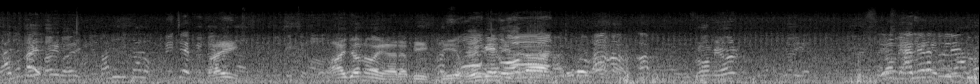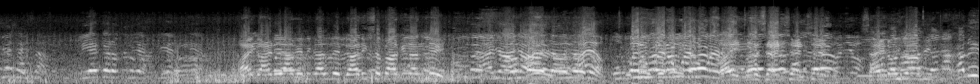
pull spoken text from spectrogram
राजन भाई भाई भाई। गाड़ी निकालो। पीछे पीछे। भाई। आ जाओ ना यार अभी ये हो गया निकला क्लियर करो क्लियर क्लियर भाई गाड़ी आगे निकाल दे गाड़ी सब आगे निकाल दे। ऊपर ऊपर ऊपर भाई थोड़ा साइड साइड साइड साइड हो जाओ अभी।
